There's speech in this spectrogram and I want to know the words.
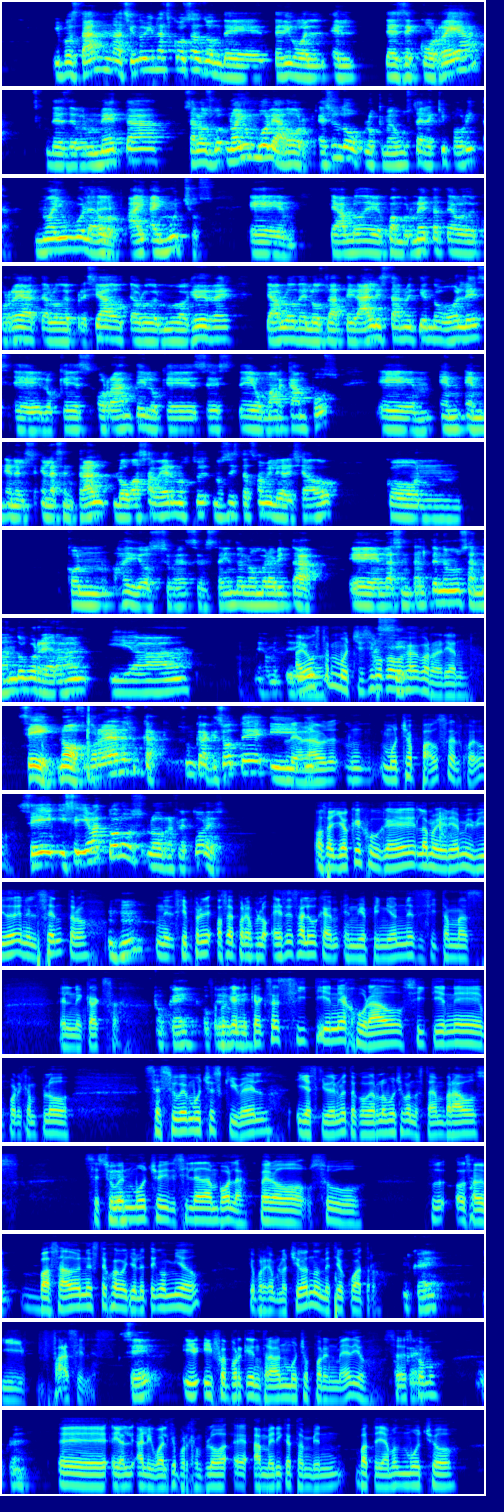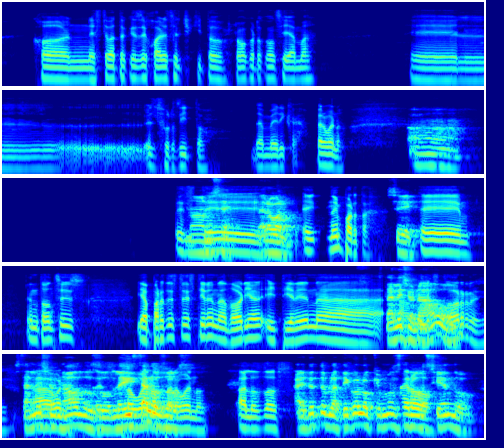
y, pues están haciendo bien las cosas donde, te digo, el, el desde Correa, desde Bruneta, o sea, los, no hay un goleador, eso es lo, lo, que me gusta del equipo ahorita, no hay un goleador, hay, hay muchos. Em, te hablo de Juan Bruneta, te hablo de Correa, te hablo de Preciado, te hablo del Mudo Aguirre, te hablo de los laterales, están metiendo goles, eh, lo que es Orrante y lo que es este Omar Campos. Eh, en, en, en, el, en, la central lo vas a ver, no, no, sé si estás familiarizado con, con ay Dios, se me, se me está yendo el nombre ahorita. Eh, en la central tenemos a Nando Gorrearán y a... Déjame te digo. A mí me gusta muchísimo ah, cómo juega Gorrearán. Sí, no, Gorrearán es un crack, es un craquesote y... Le da mucha pausa al juego. Sí, y se lleva todos los, los reflectores. O sea, yo que jugué la mayoría de mi vida en el centro, siempre, o sea, por ejemplo, ese es algo que en mi opinión necesita más el Necaxa. Ok, ok. porque el Necaxa sí tiene a jurado, sí tiene, por ejemplo, se sube mucho Esquivel, y Esquivel me tocó verlo mucho cuando estaba en Bravos. Se suben mucho y sí le dan bola, pero su, o sea, basado en este juego, yo le tengo miedo, que por ejemplo, Chivas nos metió cuatro. Ok. y fáciles. Sí. Y, fue porque entraban mucho por en medio, ¿sabes cómo? Eh, al, igual que, por ejemplo, eh, América también batallamos mucho con este vato que es de Juárez, el chiquito, no me acuerdo cómo se llama. El, el zurdito de América. Pero bueno. Ah. no, no sé. Pero bueno. Eh, no importa. Sí. entonces, y aparte ustedes tienen a Dorian y tienen a. Está lesionado. Están ah, lesionados los dos. Leíste a los dos. bueno, a los dos. Ahí te, te platico lo que hemos estado haciendo.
